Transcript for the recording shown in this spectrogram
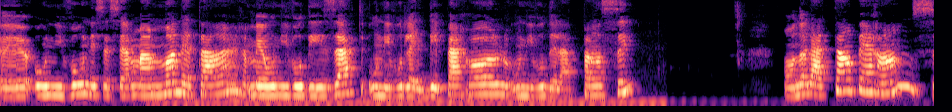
euh, au niveau nécessairement monétaire, mais au niveau des actes, au niveau des paroles, au niveau de la pensée. On a la tempérance.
